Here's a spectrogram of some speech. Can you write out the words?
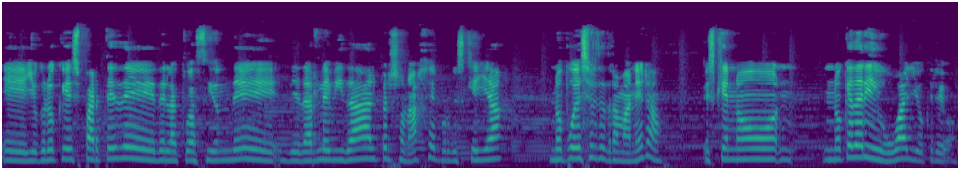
eh, yo creo que es parte de, la actuación de, de darle vida al personaje, porque es que ella no puede ser de otra manera. Es que no, no quedaría igual, yo creo.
